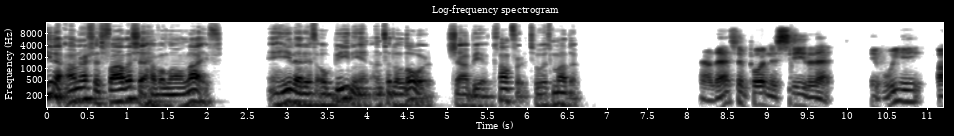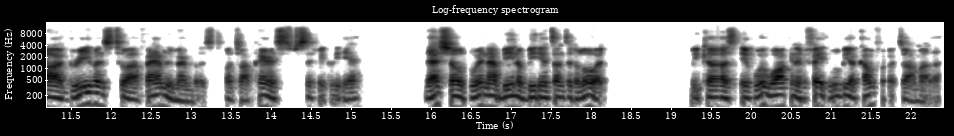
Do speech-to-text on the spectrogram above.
He that honoureth his father shall have a long life, and he that is obedient unto the Lord shall be a comfort to his mother. Now, that's important to see that if we are grievance to our family members or to our parents specifically here, that shows we're not being obedient unto the Lord. Because if we're walking in faith, we'll be a comfort to our mother.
